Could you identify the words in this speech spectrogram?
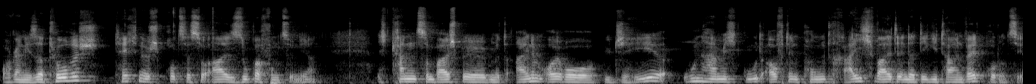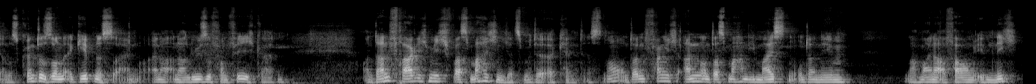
Organisatorisch, technisch, prozessual super funktionieren. Ich kann zum Beispiel mit einem Euro Budget unheimlich gut auf den Punkt Reichweite in der digitalen Welt produzieren. Das könnte so ein Ergebnis sein, einer Analyse von Fähigkeiten. Und dann frage ich mich, was mache ich denn jetzt mit der Erkenntnis? Ne? Und dann fange ich an, und das machen die meisten Unternehmen nach meiner Erfahrung eben nicht,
